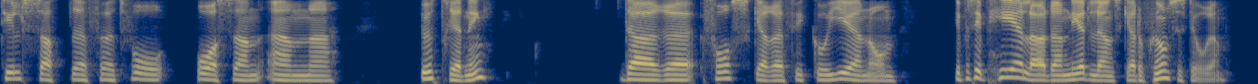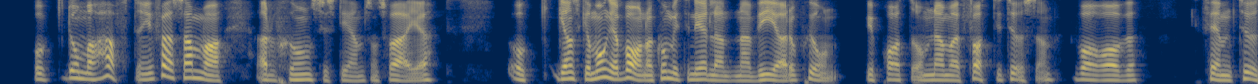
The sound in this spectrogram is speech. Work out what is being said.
tillsatte för två år sedan en uh, utredning där uh, forskare fick gå igenom i princip hela den nederländska adoptionshistorien. Och de har haft ungefär samma adoptionssystem som Sverige. Och ganska många barn har kommit till Nederländerna via adoption. Vi pratar om närmare 40 000, varav 5 000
